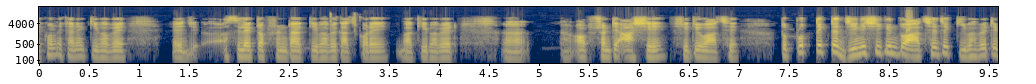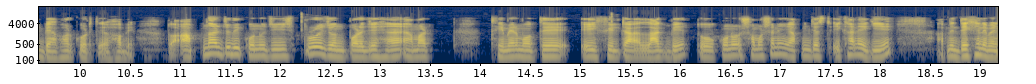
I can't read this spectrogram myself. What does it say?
দেখুন, এখানে কীভাবে এই যে সিলেক্ট অপশনটা কীভাবে কাজ করে বা কীভাবে অপশনটি আসে, সেটিও আছে। তো প্রত্যেকটা জিনিসই কিন্তু আছে যে কীভাবে এটি ব্যবহার করতে হবে। তো আপনার যদি কোনো জিনিস প্রয়োজন পড়ে যে হ্যাঁ আমার থিমের মধ্যে এই ফিল্ডটা লাগবে, তো কোনো সমস্যা নেই। আপনি জাস্ট এখানে গিয়ে আপনি দেখে নেবেন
